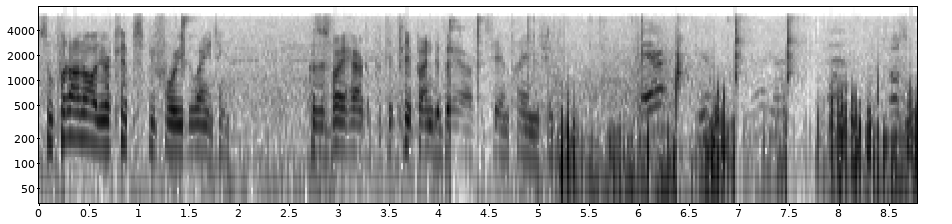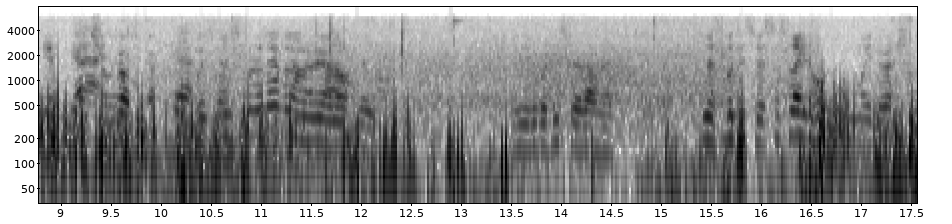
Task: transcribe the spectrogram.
So put on all your clips before you do anything because it's very hard to put the clip and the bear at the same time if you There? Yeah, she's brought it up. Yeah. But let's put a level on it there now. I need to go this way down there. You have to go this way, so slide the hook in my direction.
